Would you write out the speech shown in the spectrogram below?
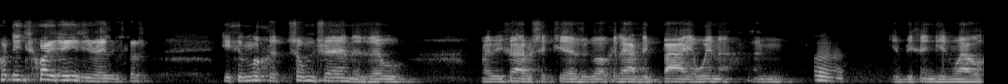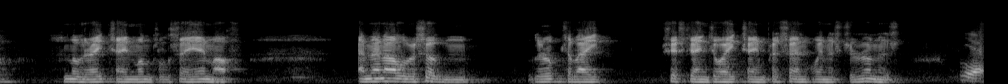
it's quite easy, really, because you can look at some trainers who maybe five or six years ago could hardly buy a winner and mm you'd be thinking, well, another 18 months will see him off. And then all of a sudden, they're up to like 15 to 18% winners to runners. Yeah.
